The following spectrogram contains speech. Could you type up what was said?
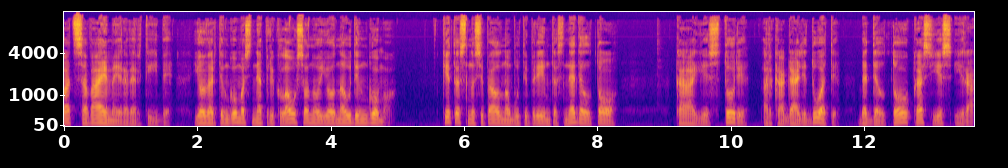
pats savaime yra vertybė, jo vertingumas nepriklauso nuo jo naudingumo. Kitas nusipelno būti priimtas ne dėl to, ką jis turi ar ką gali duoti, bet dėl to, kas jis yra.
